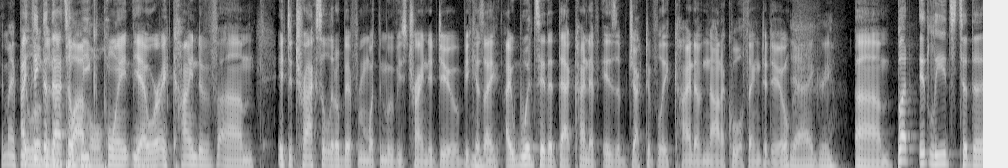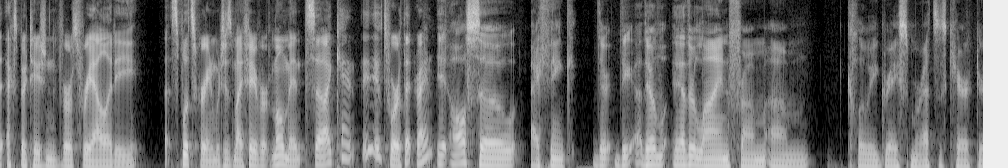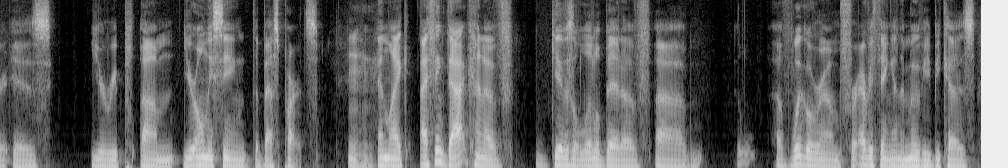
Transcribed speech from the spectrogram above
it might be. I a think that that's a plot weak hole. point. Yeah, where it kind of um, it detracts a little bit from what the movie's trying to do because Mm-hmm. I I would say that that kind of is objectively kind of not a cool thing to do. Yeah, I agree. Um, but it leads to the expectation versus reality uh, split screen, which is my favorite moment. So I can't. it- It's worth it, right? It also, I think, the the other the other line from um, Chloe Grace Moretz's character is you're um, you're only seeing the best parts, Mhm. and like I think that kind of gives a little bit of um, of wiggle room for everything in the movie because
